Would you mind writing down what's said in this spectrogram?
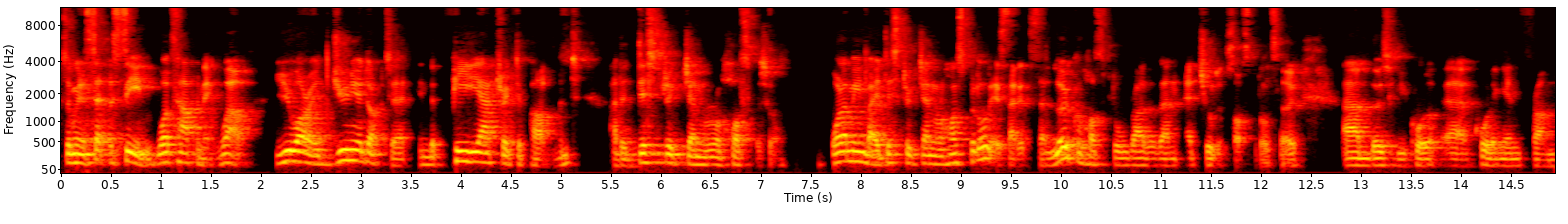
So I'm going to set the scene. What's happening? Well, you are a junior doctor in the pediatric department at a district general hospital. What I mean by district general hospital is that it's a local hospital rather than a children's hospital. So um, those of you call, uh, calling in from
